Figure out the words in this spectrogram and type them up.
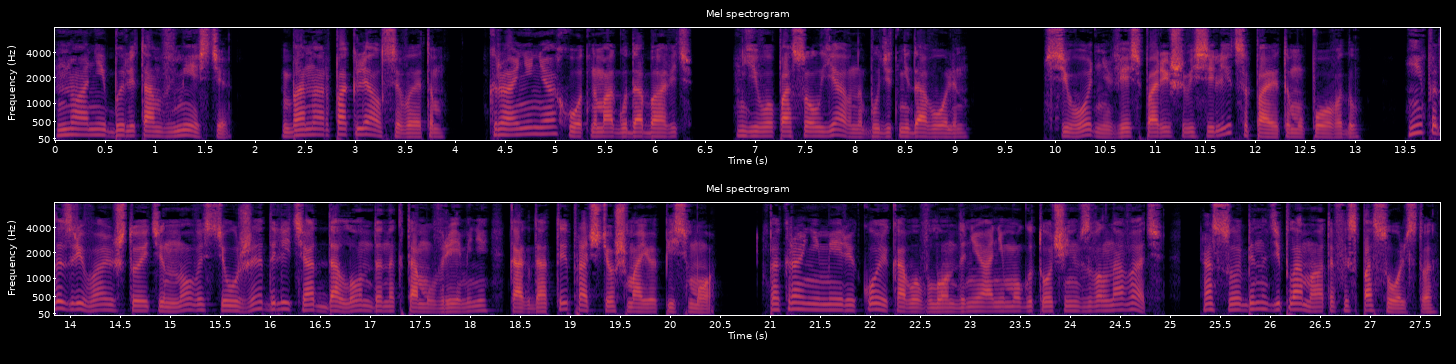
Но они были там вместе. Банар поклялся в этом. Крайне неохотно могу добавить. Его посол явно будет недоволен. Сегодня весь Париж веселится по этому поводу. И подозреваю, что эти новости уже долетят до Лондона к тому времени, когда ты прочтешь мое письмо. По крайней мере, кое-кого в Лондоне они могут очень взволновать, особенно дипломатов из посольства.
